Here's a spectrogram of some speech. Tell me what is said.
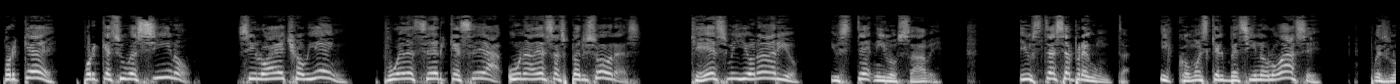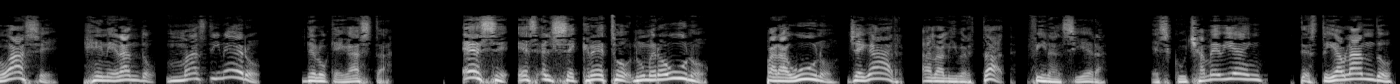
¿Por qué? Porque su vecino, si lo ha hecho bien, puede ser que sea una de esas personas que es millonario y usted ni lo sabe. Y usted se pregunta, ¿y cómo es que el vecino lo hace? Pues lo hace generando más dinero de lo que gasta. Ese es el secreto número uno para uno llegar a la libertad financiera. Escúchame bien, te estoy hablando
